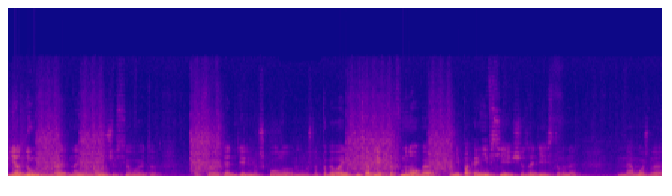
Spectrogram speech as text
Я думаю, на, наверное, лучше всего это построить отдельную школу. Можно поговорить. Здесь объектов много, они пока не все еще задействованы можно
